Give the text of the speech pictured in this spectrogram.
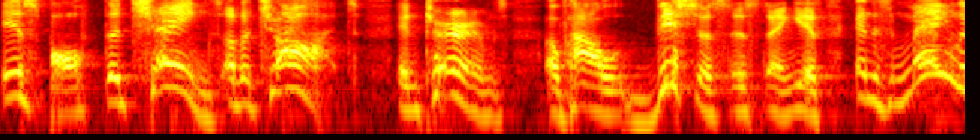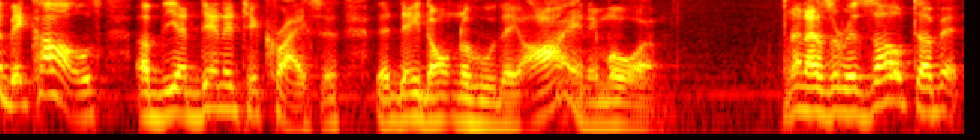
is off the chains of the charts. in terms of how vicious this thing is. And it's mainly because of the identity crisis that they don't know who they are anymore. And as a result of it,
